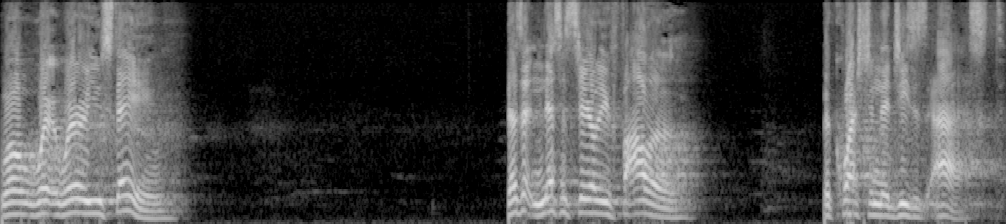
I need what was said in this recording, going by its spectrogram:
Well, where, where are you staying? Doesn't necessarily follow the question that Jesus asked.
